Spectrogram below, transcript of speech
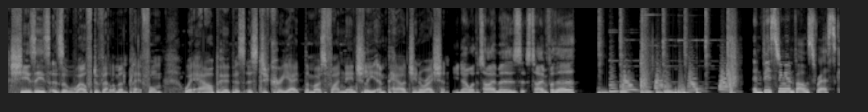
Sharesies is a wealth development platform where our purpose is to create the most financially empowered generation. You know what the time is. It's time for the. Investing involves risk.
